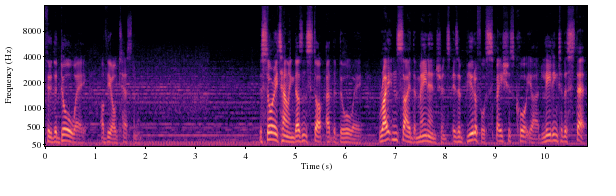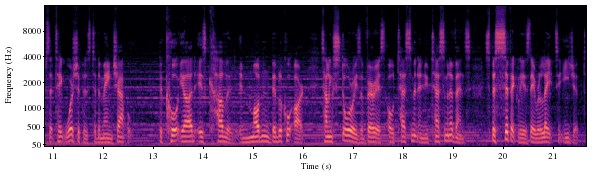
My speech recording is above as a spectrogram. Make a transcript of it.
through the doorway of the Old Testament. The storytelling doesn't stop at the doorway. Right inside the main entrance is a beautiful, spacious courtyard leading to the steps that take worshippers to the main chapel. The courtyard is covered in modern biblical art, telling stories of various Old Testament and New Testament events, specifically as they relate to Egypt.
